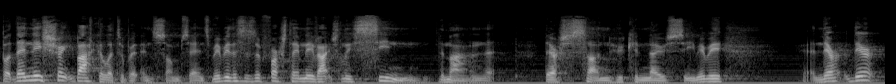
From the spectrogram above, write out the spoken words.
but then they shrink back a little bit in some sense. Maybe this is the first time they've actually seen the man, their son, who can now see. Maybe, and they're, they're,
